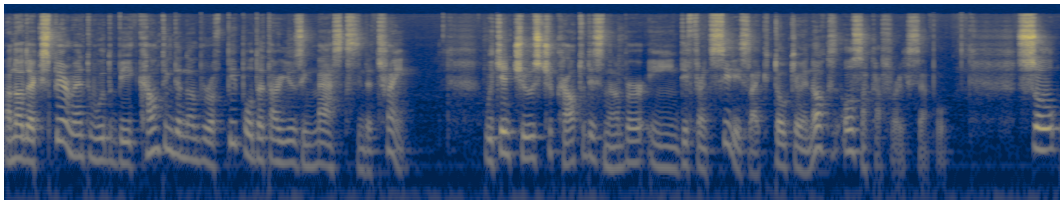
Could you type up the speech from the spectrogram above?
Another experiment would be counting the number of people that are using masks in the train we can choose to count this number in different cities like Tokyo and Osaka, for example. So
